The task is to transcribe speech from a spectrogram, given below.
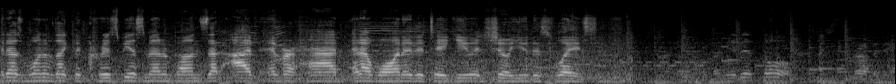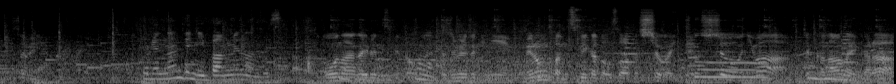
It has one of like the crispiest meron puns that I've ever had and I wanted to take you and show you this place. これなんで2番目なんですかオーナーがいるんですけど、はい始める時にメロンパンの作り方を教わった師匠がいて師匠にはじゃあかなわないから、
